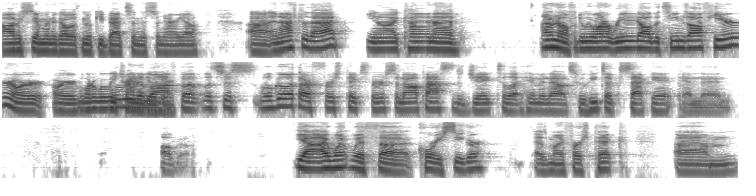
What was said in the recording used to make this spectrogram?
Obviously, I'm going to go with Mookie Betts in this scenario, uh, and after that, you know, I kind of I don't know if do we want to read all the teams off here or or what are we we'll trying read to them do off, here? but let's just we'll go with our first picks first. So now I'll pass it to Jake to let him announce who he took second, and then I'll go. Yeah, I went with uh, Corey Seager as my first pick um,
